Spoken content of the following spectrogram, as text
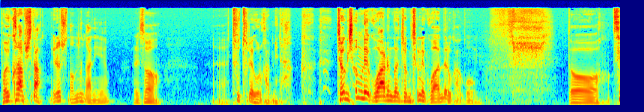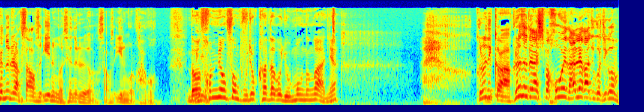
보이콧합시다 이럴 수는 없는 거 아니에요? 그래서 에, 투트랙으로 갑니다. 정청래 구하는 건 정청래 구하는 대로 가고 또 새누리랑 싸워서 이기는 건 새누리랑 싸워서 이기는 걸로 가고 너 선명성 부족하다고 욕 먹는 거 아니야? 그러니까 그래서 내가 씨발 호외 날려가지고 지금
